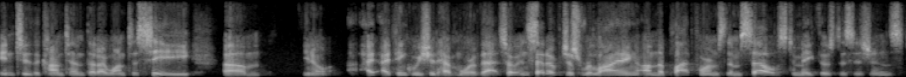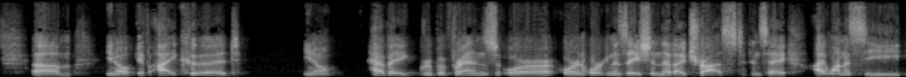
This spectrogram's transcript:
into the content that I want to see, um, you know, I, I, think we should have more of that. So instead of just relying on the platforms themselves to make those decisions, um, you know, if I could, you know, have a group of friends or or an organization that I trust and say, I want to see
